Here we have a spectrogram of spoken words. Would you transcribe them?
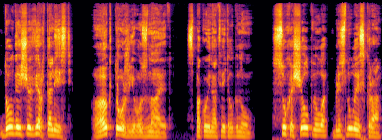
Долго еще вверх-то лезть. А кто же его знает? Спокойно ответил гном. Сухо щелкнуло, блеснула искра.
